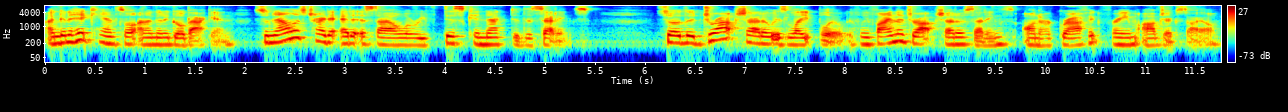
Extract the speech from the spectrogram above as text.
I'm going to hit cancel and I'm going to go back in. So now let's try to edit a style where we've disconnected the settings. So the drop shadow is light blue. If we find the drop shadow settings on our graphic frame object style,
